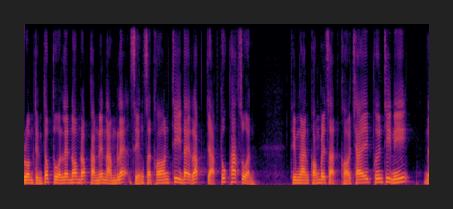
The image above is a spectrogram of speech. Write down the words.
รวมถึงทบทวนและน้อมรับคำแนะนำและเสียงสะท้อนที่ได้รับจากทุกภาคส่วน ทีมงานของบริษัทขอใช้พื้นที่นี้ใน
